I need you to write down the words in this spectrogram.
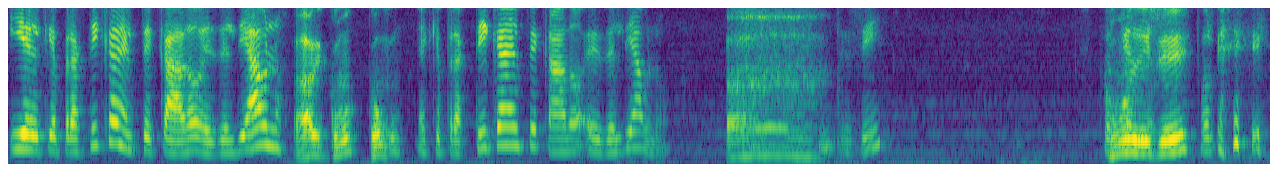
Y el que practica el pecado es del diablo. Ah, ¿cómo? ¿Cómo? El que practica el pecado es del diablo. Ah, ¿Sí? ¿Cómo el- dice? Porque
